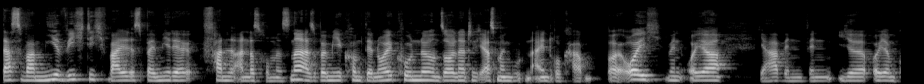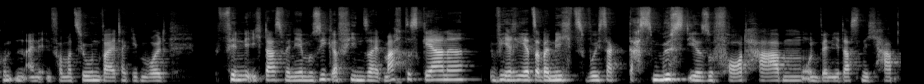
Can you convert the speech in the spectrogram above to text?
Das war mir wichtig, weil es bei mir der Funnel andersrum ist. Ne? Also bei mir kommt der Neukunde und soll natürlich erstmal einen guten Eindruck haben. Bei euch, wenn euer ja, wenn, wenn ihr eurem Kunden eine Information weitergeben wollt, finde ich das, wenn ihr musikaffin seid, macht es gerne. Wäre jetzt aber nichts, wo ich sage, das müsst ihr sofort haben und wenn ihr das nicht habt,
